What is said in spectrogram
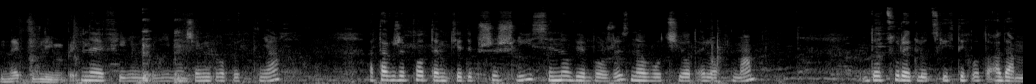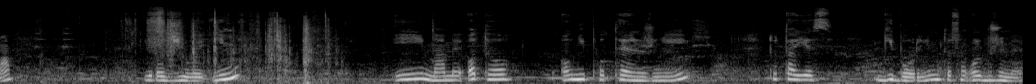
Nefilimby. Nefilim byli na ziemi w owych dniach. A także potem, kiedy przyszli synowie Boży, znowu ci od Elohima, do córek ludzkich, tych od Adama, i rodziły im. I mamy oto oni potężni. Tutaj jest Giborim, to są olbrzymy,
